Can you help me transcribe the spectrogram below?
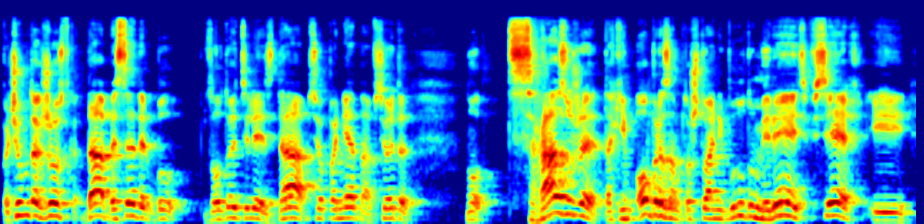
почему так жестко. Да, Беседер был золотой телец, да, все понятно, все это, но сразу же таким образом, то, что они будут умереть всех, и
